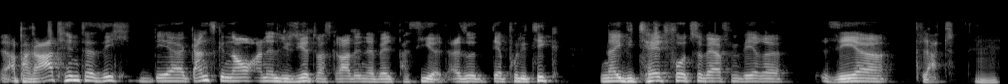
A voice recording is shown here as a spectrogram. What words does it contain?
Apparat hinter sich, der ganz genau analysiert, was gerade in der Welt passiert. Also der Politik Naivität vorzuwerfen wäre sehr platt. Mhm.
